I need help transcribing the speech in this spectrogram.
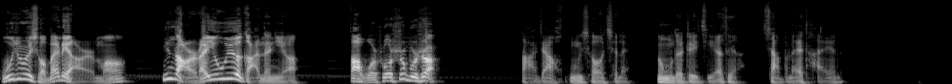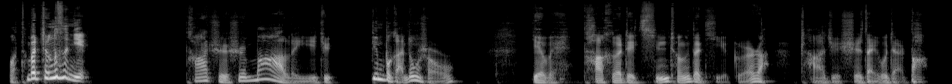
不就是小白脸吗？你哪来优越感呢？你啊！大伙说是不是？大家哄笑起来，弄得这杰子呀下不来台了。我他妈整死你！他只是骂了一句。并不敢动手，因为他和这秦城的体格啊差距实在有点大。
